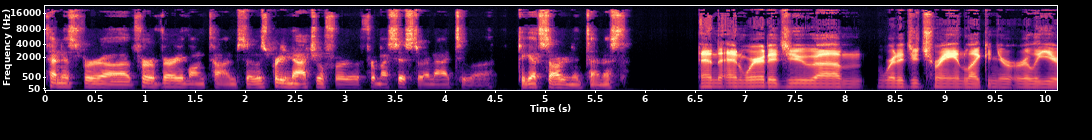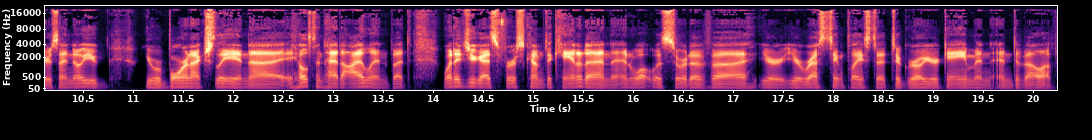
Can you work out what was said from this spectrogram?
tennis for uh, for a very long time, so it was pretty natural for for my sister and I to uh, to get started in tennis. And and where did you um where did you train like in your early years? I know you you were born actually in uh, Hilton Head Island, but when did you guys first come to Canada and and what was sort of uh your your resting place to to grow your game and and develop?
